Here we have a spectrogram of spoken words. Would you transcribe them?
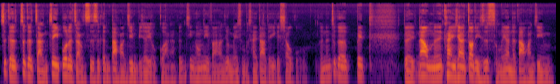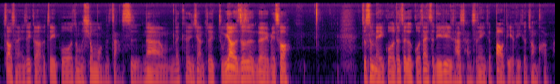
这个这个涨这一波的涨势是跟大环境比较有关啊，跟禁空令反而就没什么太大的一个效果，可能这个被。对，那我们看一下到底是什么样的大环境造成了这个这一波这么凶猛的涨势。那我们来看一下，最主要的就是对，没错，就是美国的这个国债殖利率它产生了一个暴跌的一个状况嘛。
